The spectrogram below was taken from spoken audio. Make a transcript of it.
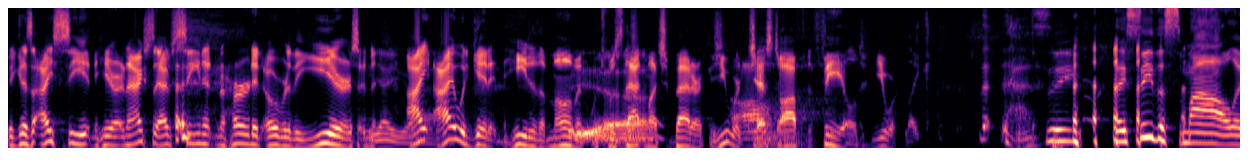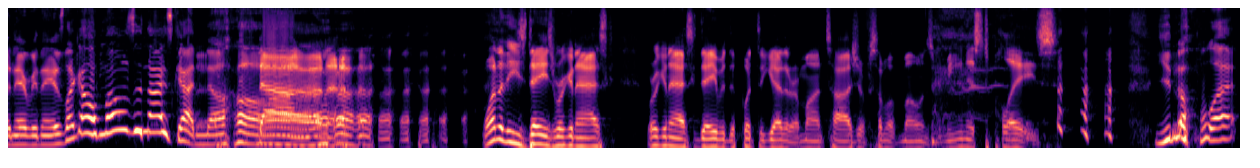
because I see it and hear, and actually I've seen it and heard it over the years, and Yeah, I. I would get it in the heat of the moment, which was that much better because you were oh. just Oh. off the field. You were like, see, they see the smile and everything. It's like, oh, Mo's a nice guy. Uh, no, no, one of these days we're gonna ask we're gonna ask David to put together a montage of some of Moan's meanest plays. You know what?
